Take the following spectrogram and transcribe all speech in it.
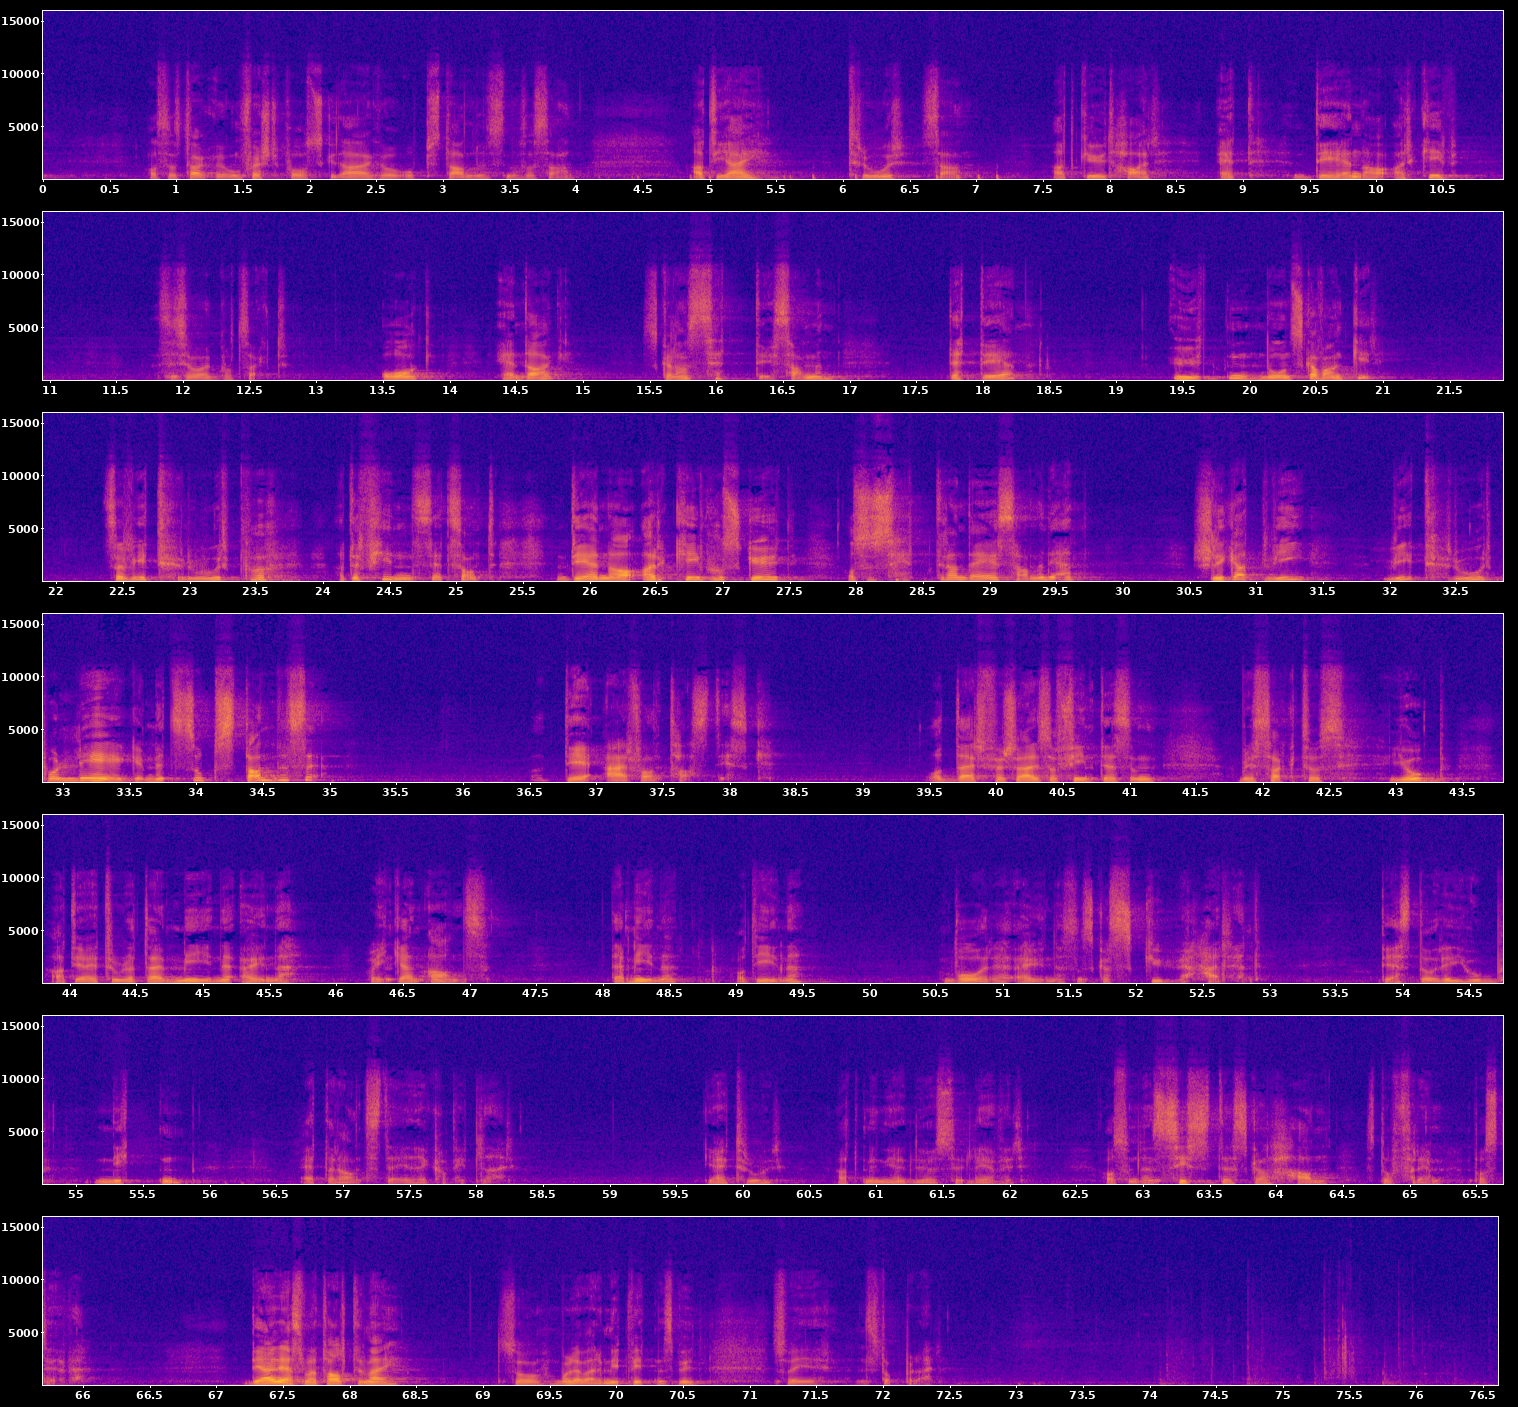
Og så om første påskedag og oppstandelsen. Og så sa han at jeg tror, sa han, at Gud har et DNA-arkiv. Det syns jeg var godt sagt. Og en dag skal han sette sammen dette igjen uten noen skavanker. Så vi tror på at det finnes et sånt DNA-arkiv hos Gud, og så setter han det sammen igjen. Slik at vi, vi tror på legemets oppstandelse. Det er fantastisk. Og Derfor er det så fint det som blir sagt hos Jobb, at jeg tror at det er mine øyne og ikke en annens. Det er mine og dine, våre øyne, som skal skue Herren. Det står i Jobb 19, et eller annet sted i det kapittelet der. Jeg tror at min gjedløse lever, og som den siste skal han stå frem på støvet. Det er det som har talt til meg. Så må det være mitt vitnesbyrd. Så jeg stopper der.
